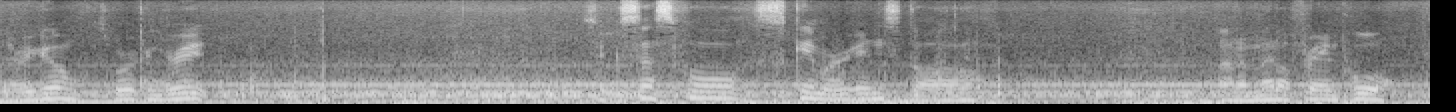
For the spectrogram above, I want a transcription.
There we go. It's great. Successful skimmer install on a metal frame pool.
